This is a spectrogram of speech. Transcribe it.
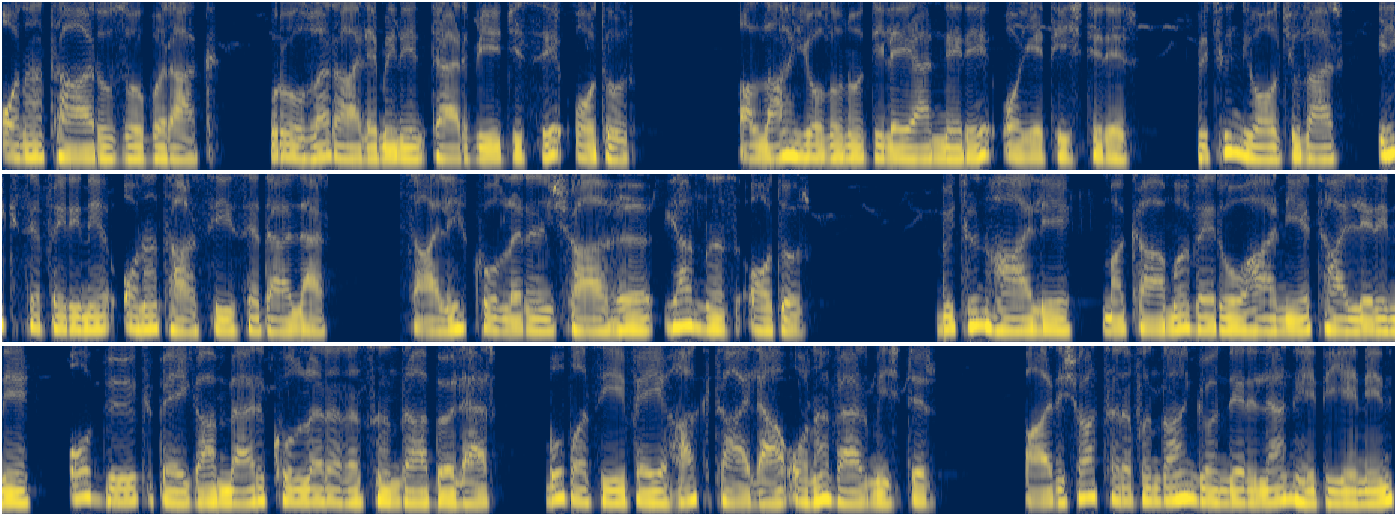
Ona taarruzu bırak. Ruhlar aleminin terbiyecisi odur. Allah yolunu dileyenleri o yetiştirir. Bütün yolcular ilk seferini ona tahsis ederler. Salih kulların şahı yalnız odur. Bütün hali, makamı ve ruhaniyet hallerini o büyük peygamber kullar arasında böler. Bu vazifeyi Hak Teâlâ ona vermiştir. Padişah tarafından gönderilen hediyenin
